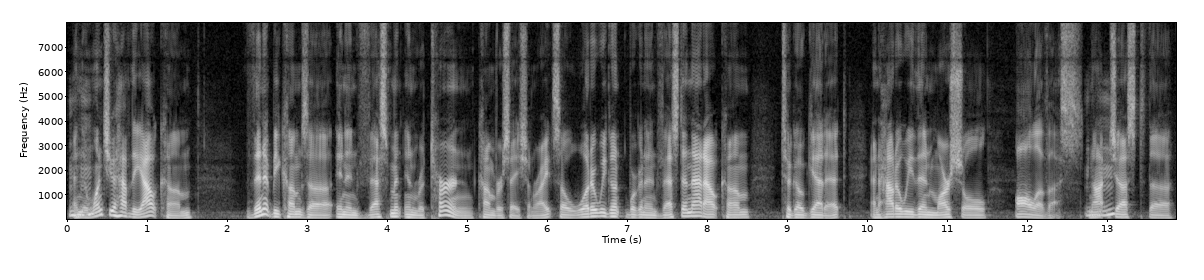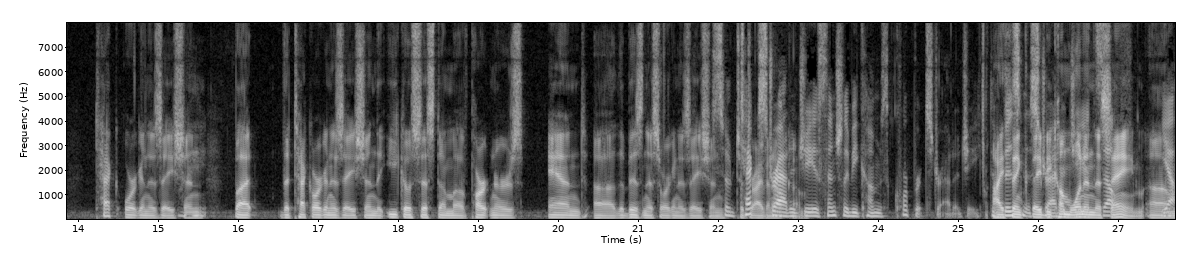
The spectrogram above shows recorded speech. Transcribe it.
And Mm-hmm. then once you have the outcome, then it becomes a, an investment in return conversation, right? So what are we going? We're going to invest in that outcome to go get it, and how do we then marshal all of us, not just the tech organization, but the tech organization, the ecosystem of partners, and uh, the business organization so to tech drive an outcome. strategy essentially becomes corporate strategy the I think they become one and the same. Um, yeah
